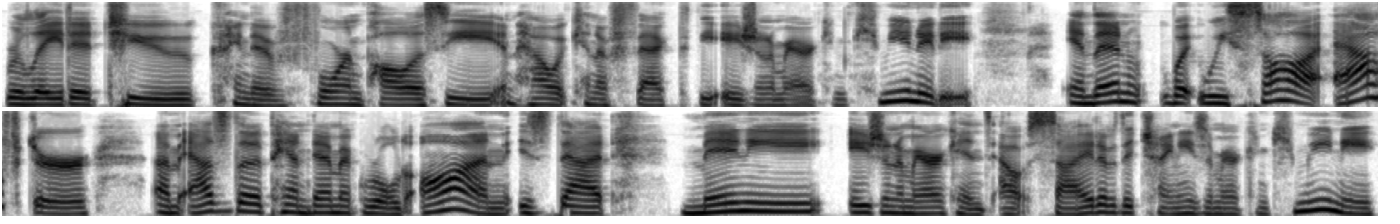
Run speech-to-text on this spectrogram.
related to kind of foreign policy and how it can affect the Asian American community. And then what we saw after, um, as the pandemic rolled on, is that many Asian Americans outside of the Chinese American community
